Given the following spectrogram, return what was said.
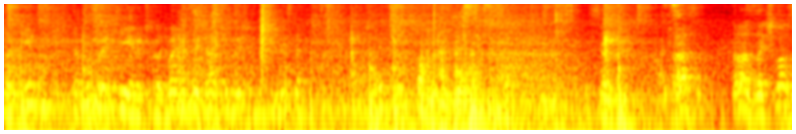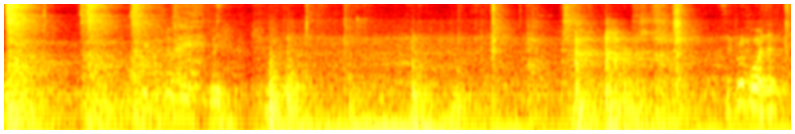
Такі, таку притірочку. Два на цей краще вийшов на 400. Все. Раз, раз зайшло, зайшло. А тут вже вийшло. Ці проходять.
